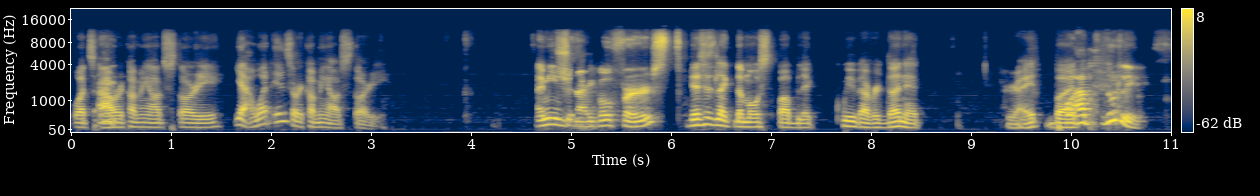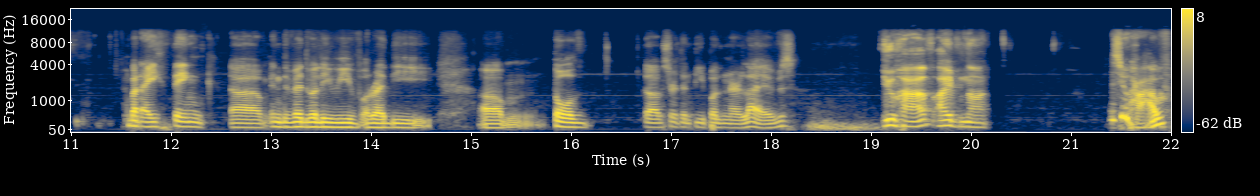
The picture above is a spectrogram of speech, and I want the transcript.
What's Right. our coming out story? Yeah, what is our coming out story? I mean, Should I go first? this is like the most public we've ever done it, right? oh, But absolutely. but I think um, individually we've already um, told uh, certain people in our lives. You have? I've not. Yes, you have.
